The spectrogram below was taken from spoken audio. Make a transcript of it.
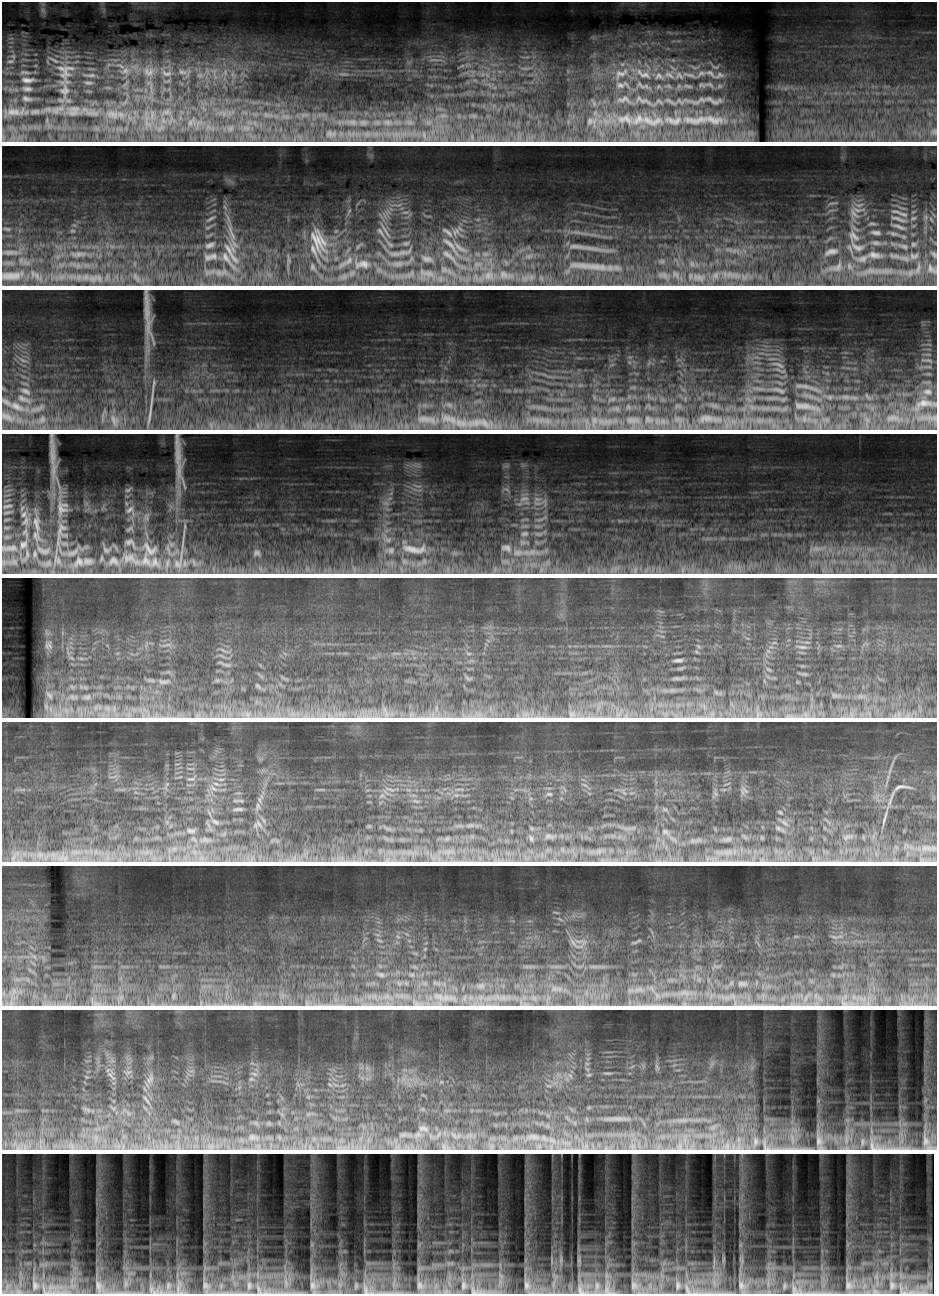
มชอบสิสวยเปล่าฮะไม่ซื้อของขวัญได้นางอยู่ซื้ขงให้มีแซวมีแซวมีกองเชียร์มีกองเชียร์มีกองเชียร์มีกองเชียร์เราไม่ถึงเท่ากันเลยนะก็เดี๋ยวของมันไม่ได้ใช้อะซื้อก่อนแต่ไม่เสียอืมไม่เสียคุณค่าได้ใช้ล่วงหน้าตั้งครึ่งเดือนตึงปริ่มอะอืมสองนาฬิกาใส่นาฬิกาคู่อย่างเงี้ยใช่ค่ะคู่สามนาฬิกาใส่คู่เรื อนนั้นก็ของฉัน อันนี้ก็ของฉัน โอเค ปิดแล้วนะ เจ็ดแคลอรี่แล้วกันไปแล้วลาทุกคนก่อนเลยชอบไหมชอบพอดีว่ามันซื้อ PS ไฟไม่ได้ก็ซื้ออันนี้ไปแทนนะโอเค อันนี้ได้ใช้มากกว่าอีก แค่พยายามซื้อให้ก็เกือบได้เป็นเกมเมอร์แล้วอันนี้เป็นสปอร์ต สปอร์ตเตอร์ พอพยายามขยับก็ดูมีพิรุธนิดๆนะจริงเหรอรู้สึกมีพิรุธเหรอมีพิรุธแต่เราไม่ได้สนใจทำไมถึงอยากให้ปั่นใช่ไหมเออแล้วที่เขาบอกไปเข้าห้องน้ำเฉยสวยจังเลยสวยจังเลย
